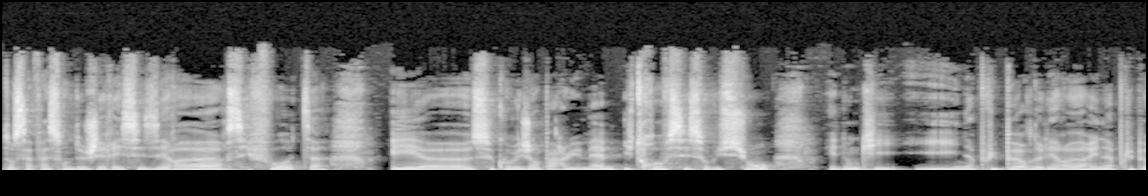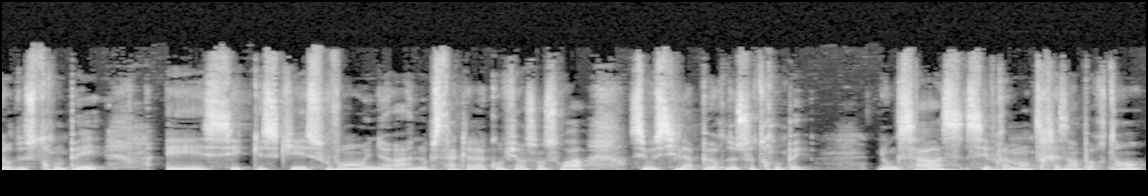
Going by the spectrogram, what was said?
dans sa façon de gérer ses erreurs, ses fautes, et euh, se corrigeant par lui-même, il trouve ses solutions, et donc il, n'a plus peur de l'erreur, il n'a plus peur de se tromper, et c'est ce qui est souvent un obstacle à la confiance en soi, c'est aussi la peur de se tromper. Donc ça, c'est vraiment très important,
